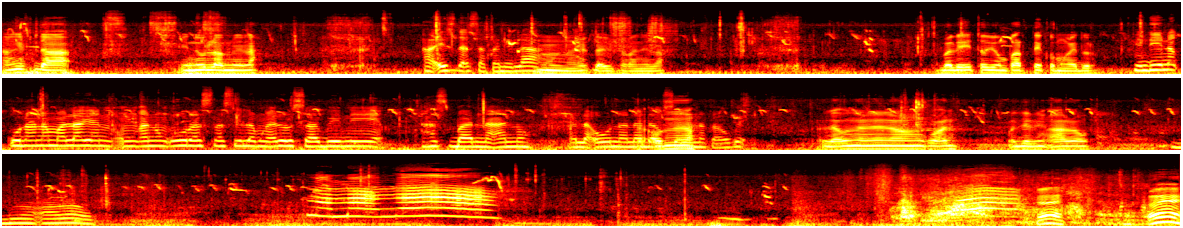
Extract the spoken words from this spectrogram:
Ang isda, inulam nila. Ah, isda sa kanila. Hmm, ang isda yun sa kanila. Bali, ito yung parte ko mga idol. Hindi na ko na namalayan kung anong oras na sila mga idol. Sabi ni husband na ano, alauna na daw Alauna sila na. nakauwi. Alaw na na ng kuan, madaling araw. Buong araw. Eh! Eh!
